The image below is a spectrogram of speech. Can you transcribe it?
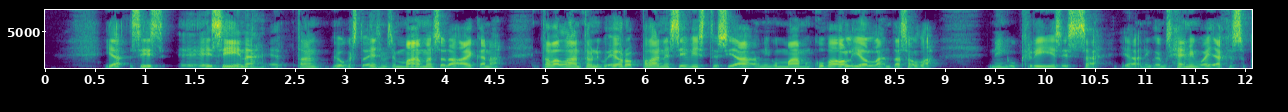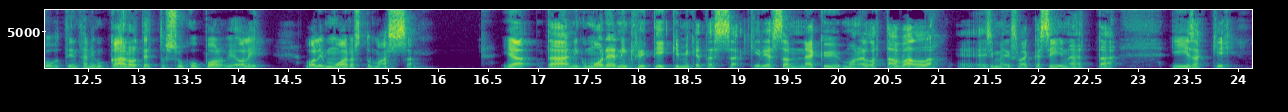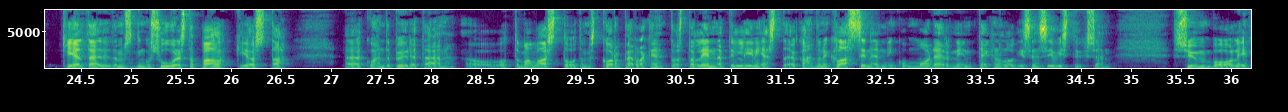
Ja siis ei siinä, että on julkaistu ensimmäisen maailmansodan aikana tavallaan tämä niin eurooppalainen sivistys ja niin kuin maailmankuva oli jollain tasolla niin kuin kriisissä. Ja niin kuin esimerkiksi Hemingway jaksossa puhuttiin, että niin kuin kadotettu sukupolvi oli, oli muodostumassa – ja tämä niin kuin modernin kritiikki, mikä tässä kirjassa on, näkyy monella tavalla. Esimerkiksi vaikka siinä, että Iisakki kieltäytyy tämmöisestä niin kuin suuresta palkkiosta, kun häntä pyydetään ottamaan vastuu tämmöistä korpean rakennettavasta lennätin linjasta, joka on klassinen niin kuin modernin teknologisen sivistyksen symboli.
